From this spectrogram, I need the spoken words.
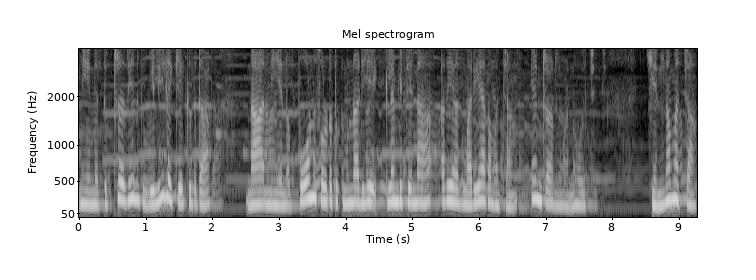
நீ என்னை திட்டுறது எனக்கு வெளியில் கேட்குதுடா நான் நீ என்னை போன்னு சொல்கிறதுக்கு முன்னாடியே கிளம்பிட்டேன்னா அது எனக்கு மரியாதை மச்சான் என்றான் மனோஜ். என்ன மச்சான்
